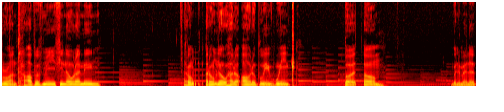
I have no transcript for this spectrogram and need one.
or on top of me if you know what I mean. I don't I don't know how to audibly wink. But um wait a minute.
